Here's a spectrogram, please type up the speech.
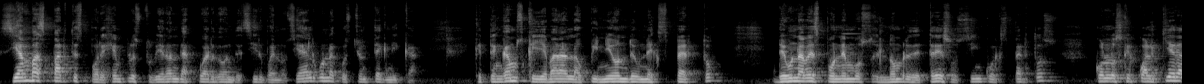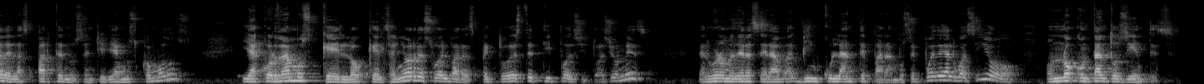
si ambas partes, por ejemplo, estuvieran de acuerdo en decir, bueno, si hay alguna cuestión técnica que tengamos que llevar a la opinión de un experto, de una vez ponemos el nombre de tres o cinco expertos con los que cualquiera de las partes nos sentiríamos cómodos y acordamos que lo que el señor resuelva respecto a este tipo de situaciones, de alguna manera será vinculante para ambos. ¿Se puede algo así o, o no con tantos dientes?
